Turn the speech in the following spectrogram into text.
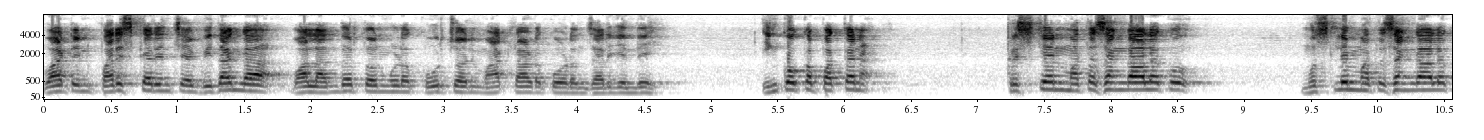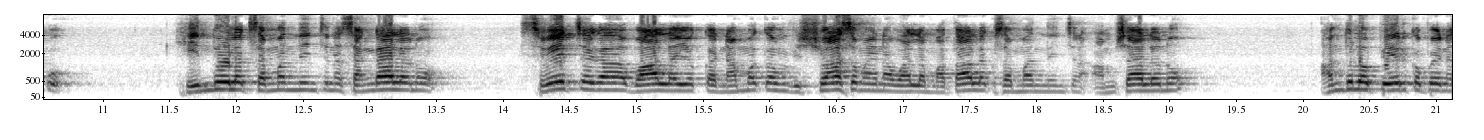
వాటిని పరిష్కరించే విధంగా వాళ్ళందరితో కూడా కూర్చొని మాట్లాడుకోవడం జరిగింది. ఇంకొక పక్కన క్రిస్టియన్ మత సంఘాలకు ముస్లిం మత సంఘాలకు హిందువులకు సంబంధించిన సంఘాలను స్వేచ్ఛగా వాళ్ళ యొక్క నమ్మకం విశ్వాసమైన వాళ్ళ మతాలకు సంబంధించిన అంశాలను అందులో పేరుకుపోయిన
